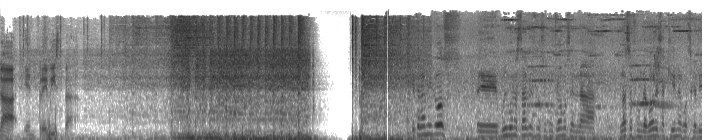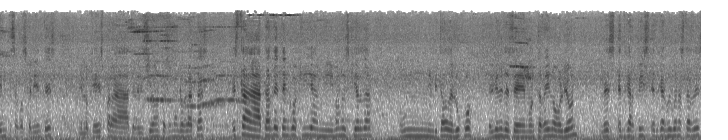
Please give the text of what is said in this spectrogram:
La entrevista. ¿Qué tal amigos? Eh, muy buenas tardes, nos encontramos en la Plaza Fundadores aquí en Aguascalientes, Aguascalientes, en lo que es para televisión, personas no gratas. Esta tarde tengo aquí a mi mano izquierda un invitado de lujo, él viene desde Monterrey, Nuevo León, él es Edgar Piz. Edgar, muy buenas tardes.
